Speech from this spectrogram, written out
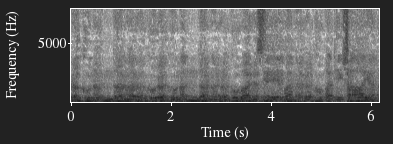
रघुनन्दन रघु रघुनन्दन रघुवर सेवन रघुपति चायन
